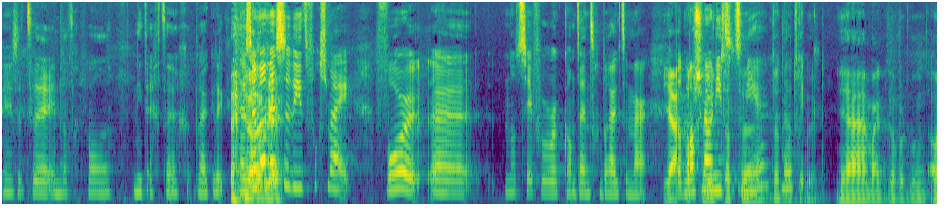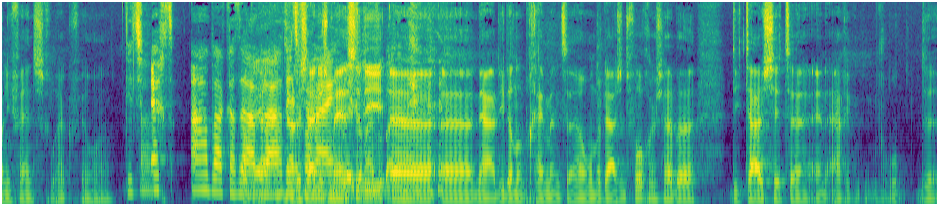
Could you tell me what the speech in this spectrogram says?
is het in dat geval niet echt gebruikelijk. Er zijn wel mensen die het volgens mij voor Not Safe for Work content gebruikten, maar Ja, Dat mag absoluut. nou niet dat, eh, meer, dat wordt gebeurd. Ja, maar dat wordt met OnlyFans gebruiken veel. eh. Dit is Ah. echt abacadabra, dit nou, er voor zijn dus mensen die, eh, eh, nou, ja, die dan op een gegeven moment eh 100.000 volgers hebben, die thuis zitten en eigenlijk bijvoorbeeld de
